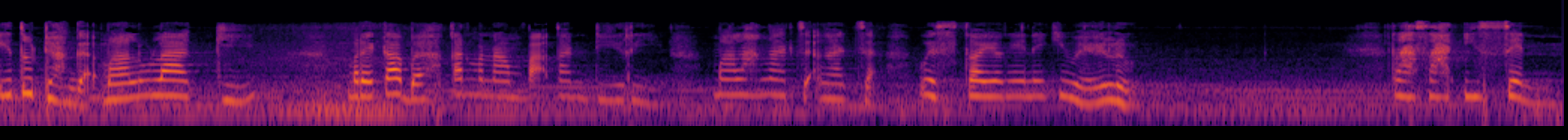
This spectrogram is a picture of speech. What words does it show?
itu udah nggak malu lagi. Mereka bahkan menampakkan diri malah ngajak-ngajak wes kaya ngene iki wae lho. Rasa isin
